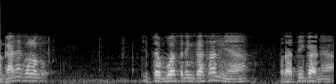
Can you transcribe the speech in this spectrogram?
Makanya kalau kita buat ringkasannya, perhatikan ya.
